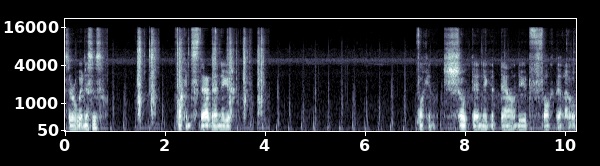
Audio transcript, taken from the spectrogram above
Is there witnesses? Fucking stab that nigga. Fucking choke that nigga down, dude. Fuck that hoe.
